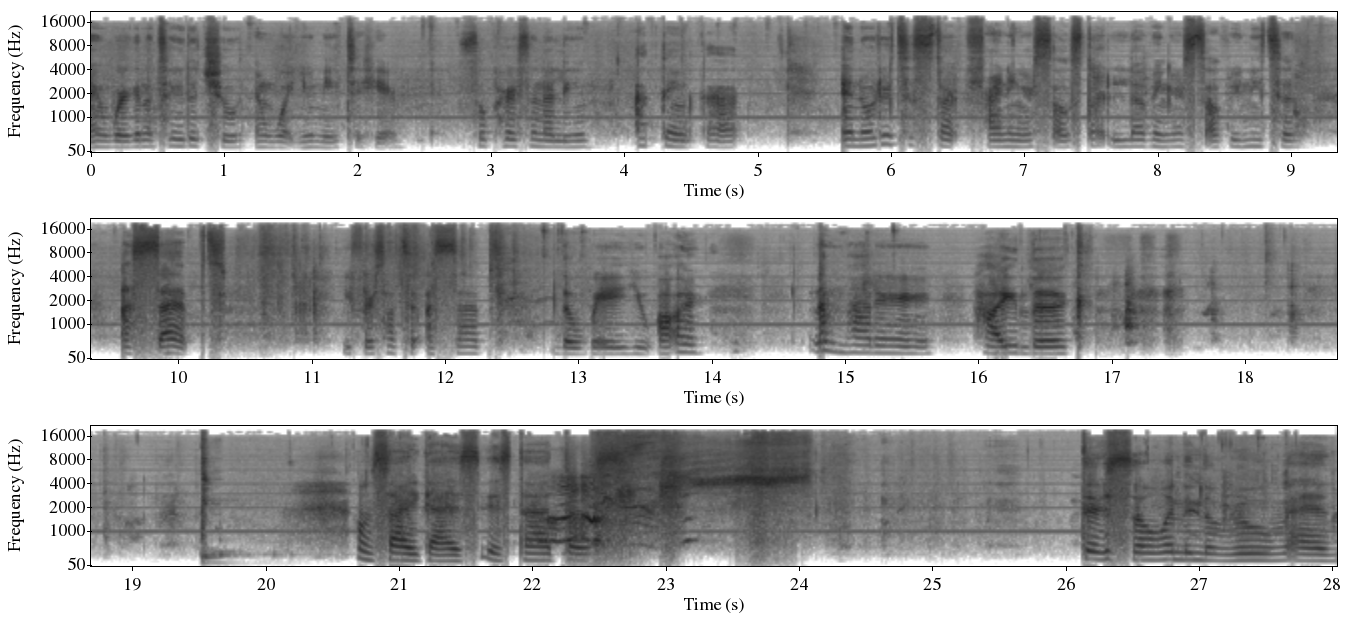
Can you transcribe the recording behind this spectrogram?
and we're going to tell you the truth and what you need to hear. So, personally, I think that in order to start finding yourself, start loving yourself, you need to accept. You first have to accept the way you are, no matter how you look. I'm sorry, guys. Is that there's, there's someone in the room, and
